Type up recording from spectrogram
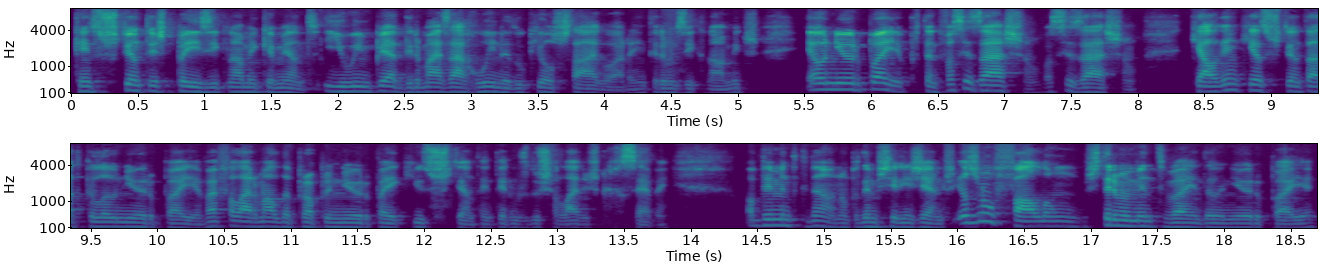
quem sustenta este país economicamente e o impede de ir mais à ruína do que ele está agora, em termos económicos, é a União Europeia. Portanto, vocês acham, vocês acham que alguém que é sustentado pela União Europeia vai falar mal da própria União Europeia que o sustenta em termos dos salários que recebem? Obviamente que não, não podemos ser ingênuos. Eles não falam extremamente bem da União Europeia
